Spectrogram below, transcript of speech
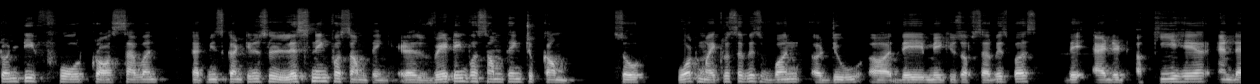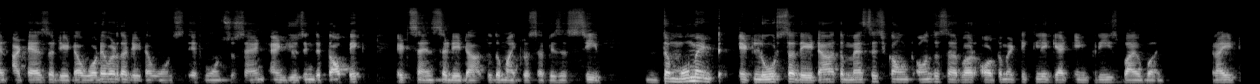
24 cross 7 that means continuously listening for something. It is waiting for something to come. So what microservice 1 uh, do uh, they make use of service bus. They added a key here and then attach the data whatever the data wants it wants to send. And using the topic it sends the data to the microservices 3 the moment it loads the data the message count on the server automatically get increased by one right?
